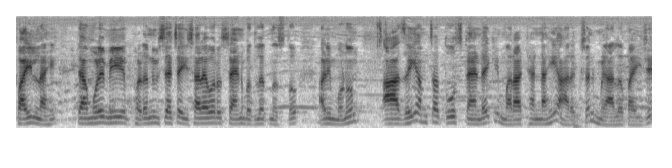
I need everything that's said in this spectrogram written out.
फाईल नाही. त्यामुळे मी फडणवीसाच्या इशाऱ्यावर स्टँड बदलत नसतो. आणि म्हणून आजही आमचा तो स्टँड आहे की मराठ्यांनाही आरक्षण मिळालं पाहिजे.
